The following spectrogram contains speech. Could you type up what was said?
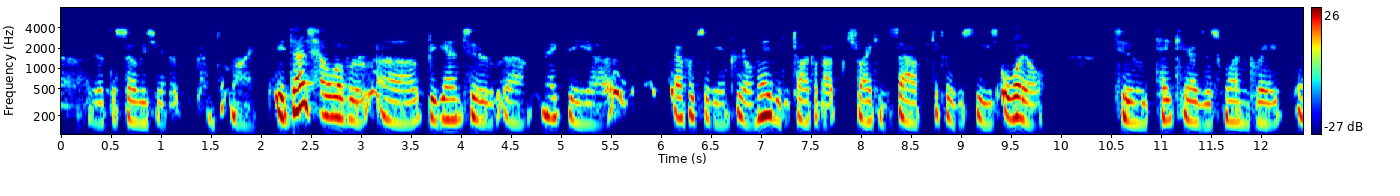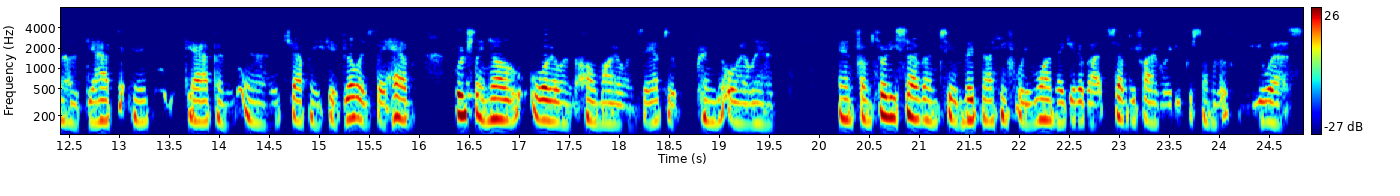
uh, that the Soviets are going to bring to mind. It does, however, uh, begin to uh, make the uh, efforts of the Imperial Navy to talk about striking south, particularly to seize oil, to take care of this one great uh, gap in, gap in uh, Japanese capabilities. They have virtually no oil in the home islands. They have to bring the oil in. And from 37 to mid 1941, they get about 75 or 80 percent of it from the U.S.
